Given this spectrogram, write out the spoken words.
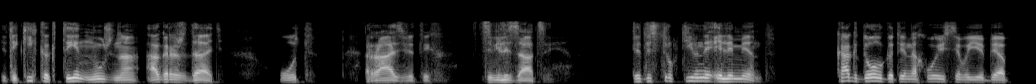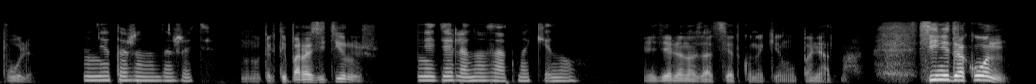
И таких, как ты, нужно ограждать от развитых цивилизаций. Ты деструктивный элемент. Как долго ты находишься в ее биополе? Мне тоже надо жить. Ну, так ты паразитируешь. Неделю назад накинул. Неделю назад сетку накинул, понятно. Синий дракон.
